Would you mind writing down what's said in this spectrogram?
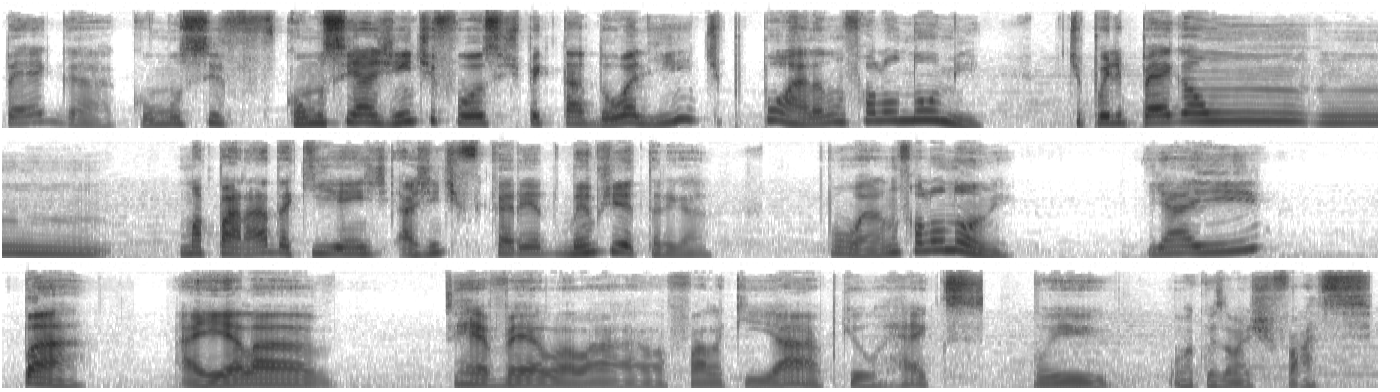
pega como se, como se a gente fosse espectador ali, tipo, porra, ela não falou o nome. Tipo, ele pega um, um- uma parada que a gente ficaria do mesmo jeito, tá ligado? Pô, ela não falou o nome. E aí, pá. Aí ela se revela lá, ela fala que, ah, porque o Rex foi uma coisa mais fácil.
